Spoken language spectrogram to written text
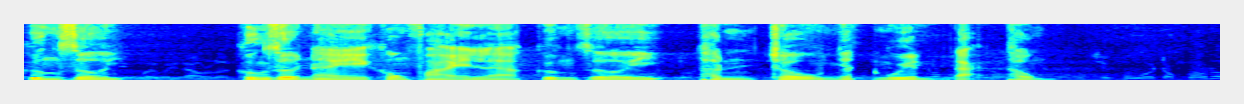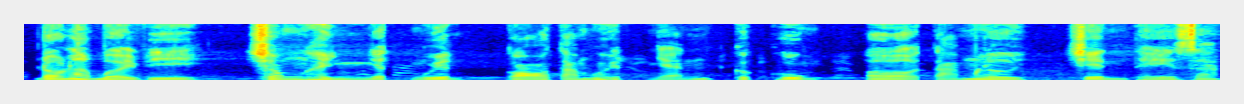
cương giới. Cương giới này không phải là cương giới thần châu nhất nguyên đại thống. Đó là bởi vì trong hình nhất nguyên có tám huyệt nhãn cực hung ở tám nơi trên thế gian,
